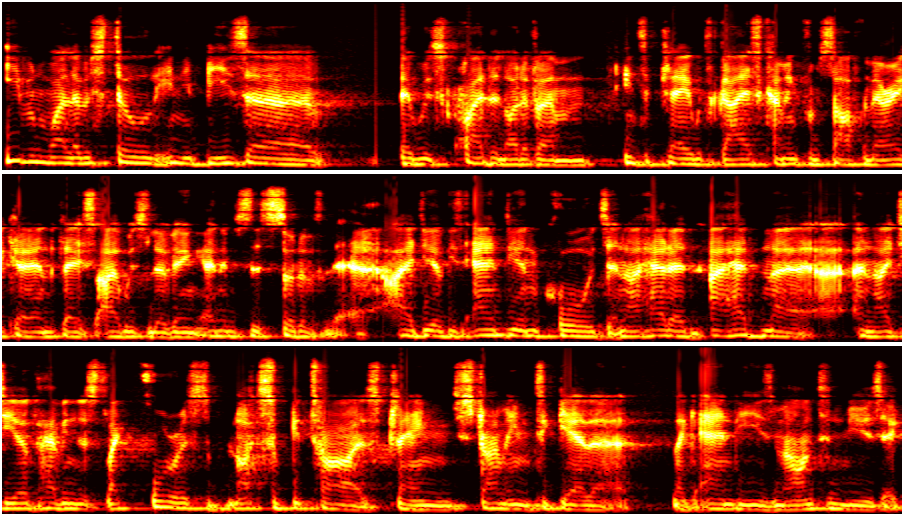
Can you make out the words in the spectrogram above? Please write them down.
even while I was still in Ibiza, there was quite a lot of um, interplay with guys coming from South America and the place I was living, and it was this sort of uh, idea of these Andean chords. And I had a, I had an, uh, an idea of having this like chorus of lots of guitars playing, strumming together, like Andes mountain music.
